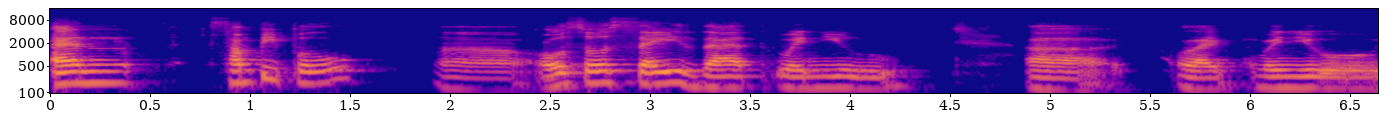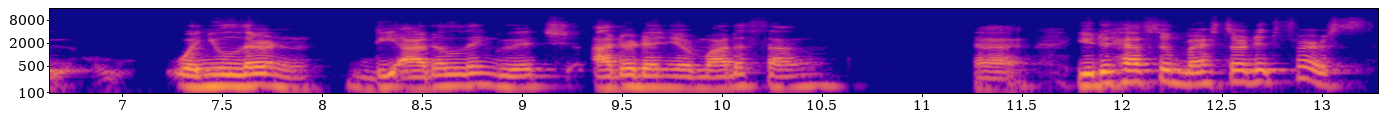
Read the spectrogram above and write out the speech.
and some people uh, also say that when you uh, like when you when you learn the other language other than your mother tongue uh, you do have to master it first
